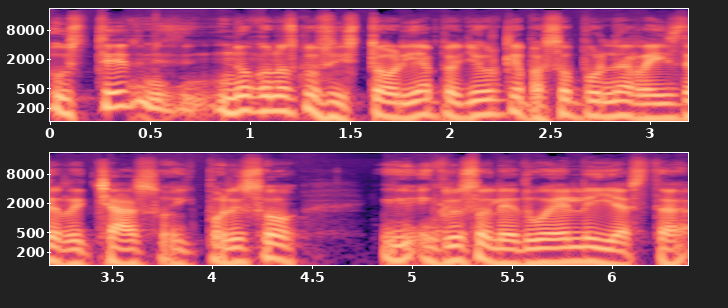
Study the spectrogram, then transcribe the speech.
usted, no conozco su historia, pero yo creo que pasó por una raíz de rechazo y por eso incluso le duele y hasta,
